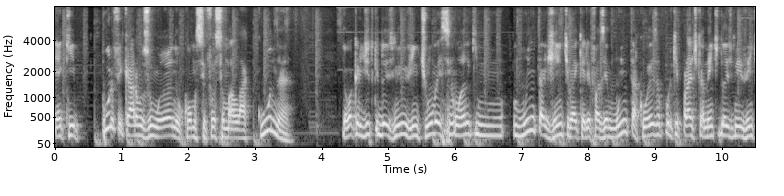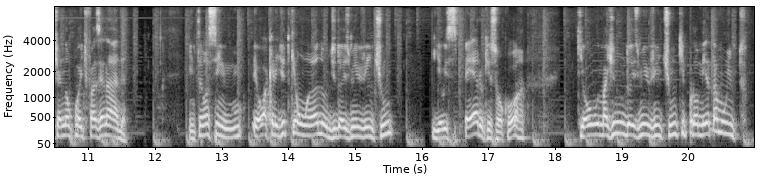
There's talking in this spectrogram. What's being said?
é que por ficarmos um ano como se fosse uma lacuna, eu acredito que 2021 vai ser um ano que muita gente vai querer fazer muita coisa, porque praticamente 2020 não pôde fazer nada. Então, assim, eu acredito que é um ano de 2021, e eu espero que isso ocorra, que eu imagino um 2021 que prometa muito,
